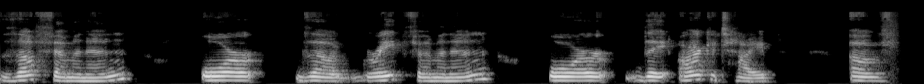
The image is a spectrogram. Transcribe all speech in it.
the feminine or the great feminine or the archetype of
